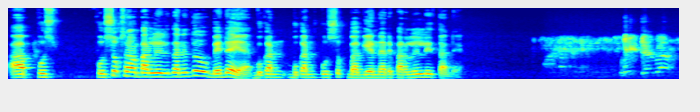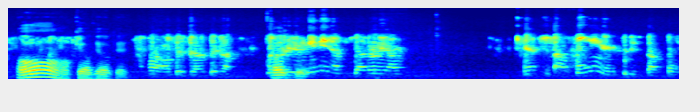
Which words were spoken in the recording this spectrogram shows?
ah, pus, Pusuk sama Parlilitan itu beda ya? Bukan bukan Pusuk bagian dari Parlilitan ya? Beda bang. Oh, oke oke oke. Oh, beda, beda. Baru Oke. yang ini yang baru yang yang Citapung, yang itu di Citapung.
